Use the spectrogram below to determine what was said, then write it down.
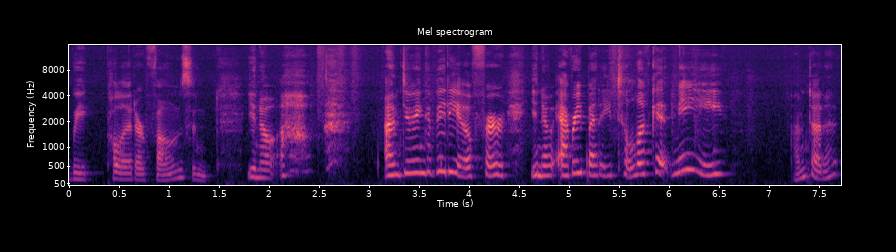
we pull out our phones and, you know, oh, I'm doing a video for, you know, everybody to look at me. I've done it.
